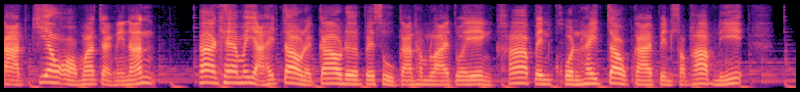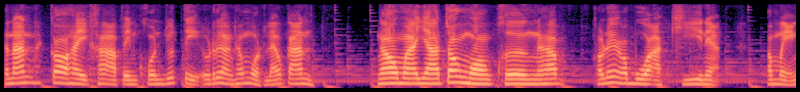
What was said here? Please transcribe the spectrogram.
กาดเขี้ยวออกมาจากในนั้นข้าแค่ไม่อยากให้เจ้าเนี่ยก้าวเดินไปสู่การทำลายตัวเองข้าเป็นคนให้เจ้ากลายเป็นสภาพนี้ฉะนั้นก็ให้ข้าเป็นคนยุติเรื่องทั้งหมดแล้วกัน เงามายาจ้องมองเพลิงนะครับเขาเรียกว่าบัวอัคคีเนี่ยเขม็ง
